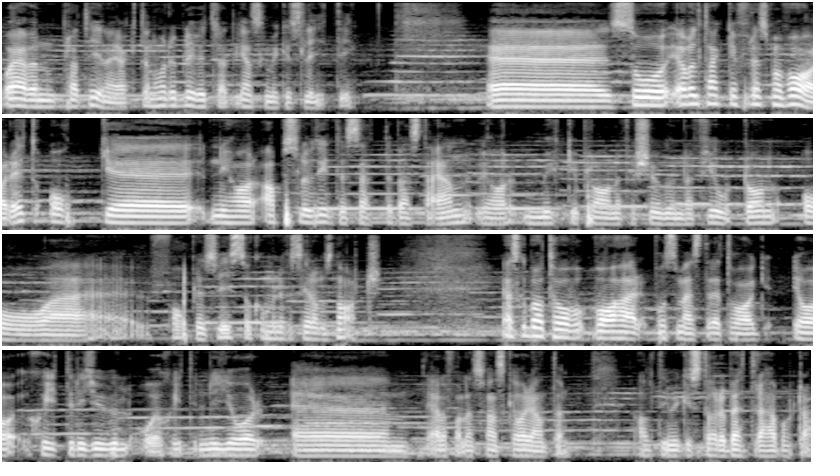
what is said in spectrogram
Och även platinajakten har det blivit rätt, ganska mycket slit i. Eh, så jag vill tacka för det som har varit och eh, ni har absolut inte sett det bästa än. Vi har mycket planer för 2014 och eh, förhoppningsvis så kommer ni få se dem snart. Jag ska bara ta och vara här på semester ett tag. Jag skiter i jul och jag skiter i nyår. Eh, I alla fall den svenska varianten. Alltid mycket större och bättre här borta.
